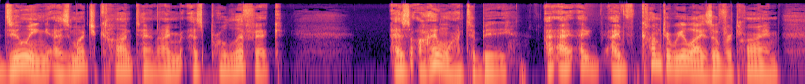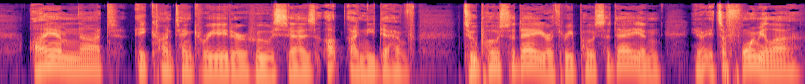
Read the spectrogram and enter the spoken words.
doing as much content, I'm as prolific as I want to be. I, I, I've come to realize over time, I am not a content creator who says, "Oh, I need to have two posts a day or three posts a day," and you know, it's a formula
